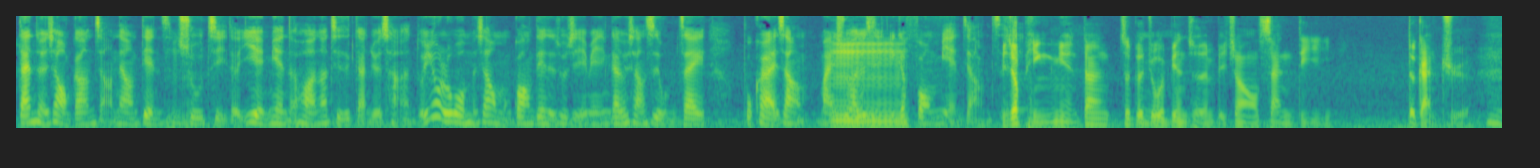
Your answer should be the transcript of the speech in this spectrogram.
单纯像我刚刚讲那样电子书籍的页面的话，那其实感觉差很多。因为如果我们像我们逛电子书籍页面，应该就像是我们在博客来上买书，它就是一个嗯封面这样子，比较平面，但这个就会变成比较三 D 的感觉。嗯，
